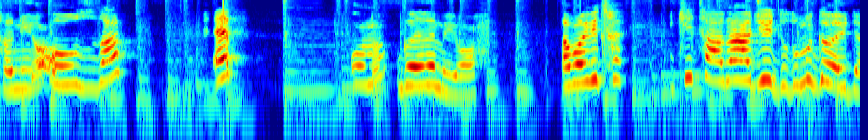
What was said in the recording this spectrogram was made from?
sanıyor. O yüzden hep onu göremiyor. Ama bir ta- iki tane acil durumu gördü.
